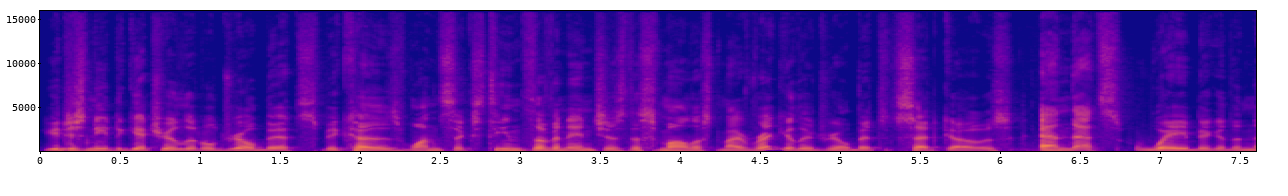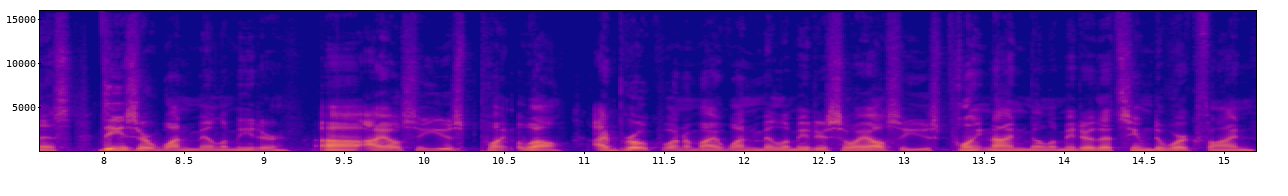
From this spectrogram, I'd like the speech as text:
You just need to get your little drill bits because 1 16th of an inch is the smallest my regular drill bit set goes. And that's way bigger than this. These are 1 millimeter. Uh, I also use point, well, I broke one of my 1 millimeter, so I also used 0.9 millimeter. That seemed to work fine.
